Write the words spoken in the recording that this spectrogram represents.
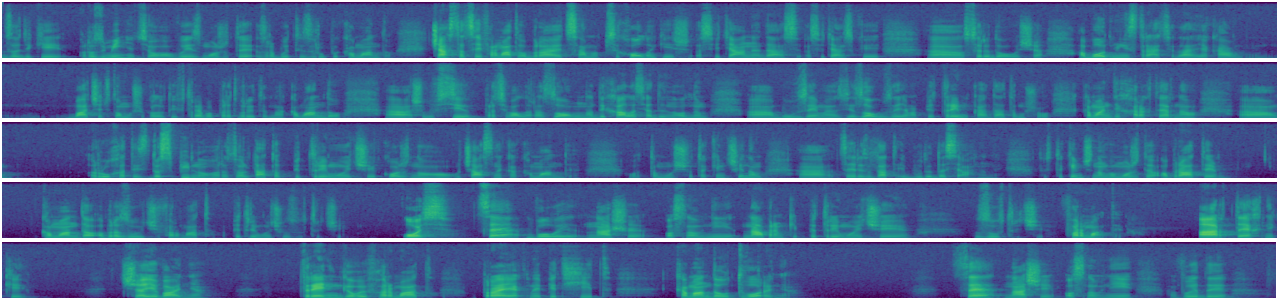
Завдяки розумінню цього ви зможете зробити з групи команду. Часто цей формат обирають саме психологи, освітяни, да, ос- освітянської е, середовища, або адміністрація, да, яка бачить в тому, що колектив треба перетворити на команду, а, щоб всі працювали разом, надихалися один одним, а, був взаємозв'язок, взаємопідтримка, да, тому що команді характерно а, рухатись до спільного результату, підтримуючи кожного учасника команди. От, тому що таким чином а, цей результат і буде досягнений. Тобто, таким чином ви можете обрати командообразуючий формат підтримуючих зустрічей. Ось це були наші основні напрямки підтримуючі зустрічі, формати. Арт-техніки, чаювання, тренінговий формат, проєктний підхід, командоутворення. Це наші основні види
